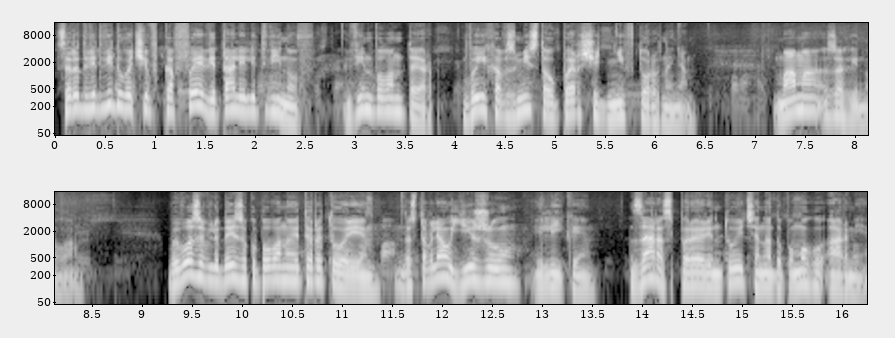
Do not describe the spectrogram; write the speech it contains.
Серед відвідувачів кафе Віталій Літвінов. Він волонтер. Виїхав з міста у перші дні вторгнення. Мама загинула. Вивозив людей з окупованої території, доставляв їжу і ліки. Зараз переорієнтується на допомогу армії.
